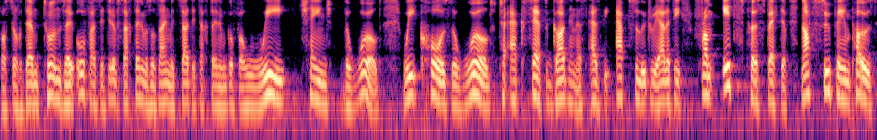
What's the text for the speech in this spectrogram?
Was durch dem tun sei auf, as die Sachtenim soll sein mit Zad Tachtenim Gufa. We change the world. We cause the world to accept godliness as the absolute reality from its perspective, not superimposed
